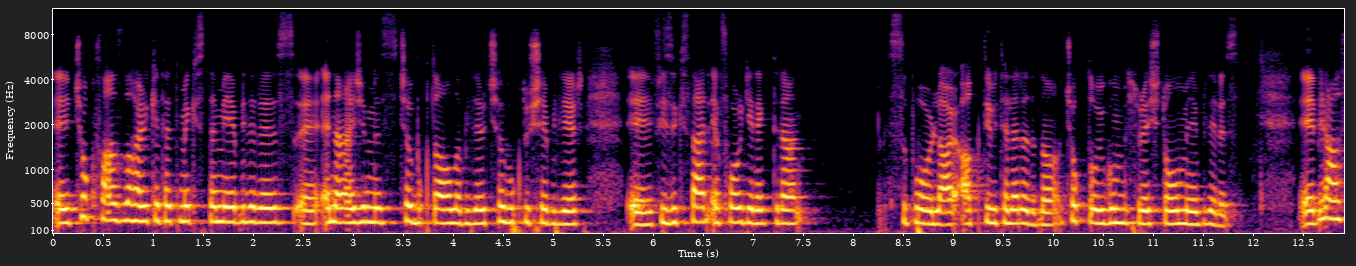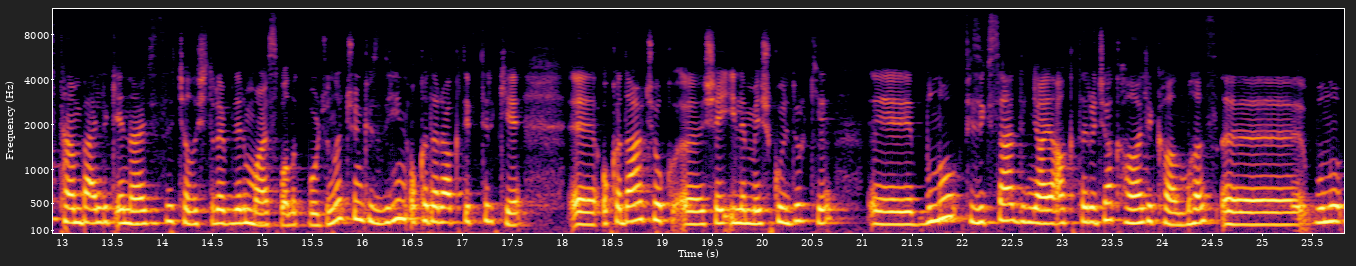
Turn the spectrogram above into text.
E, çok fazla hareket etmek istemeyebiliriz. Enerjimiz çabuk dağılabilir, çabuk düşebilir. Fiziksel efor gerektiren sporlar, aktiviteler adına çok da uygun bir süreçte olmayabiliriz. Ee, biraz tembellik enerjisi çalıştırabilir Mars balık burcuna. Çünkü zihin o kadar aktiftir ki, e, o kadar çok e, şey ile meşguldür ki e, bunu fiziksel dünyaya aktaracak hali kalmaz. Bunu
